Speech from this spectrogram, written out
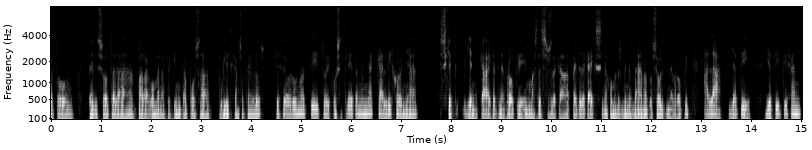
6% περισσότερα παραγόμενα αυτοκίνητα από όσα πουλήθηκαν στο τέλος και θεωρούν ότι το 23 ήταν μια καλή χρονιά σχετ- γενικά για την Ευρώπη. Είμαστε στους 15-16 συνεχόμενους μήνες με άνοδο σε όλη την Ευρώπη. Αλλά γιατί, γιατί υπήρχαν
